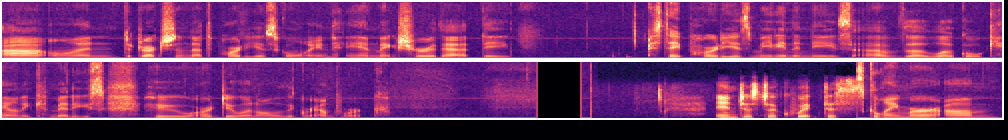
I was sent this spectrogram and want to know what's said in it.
eye on the direction that the party is going and make sure that the state party is meeting the needs of the local county committees who are doing all of the groundwork. And just a quick disclaimer, um,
